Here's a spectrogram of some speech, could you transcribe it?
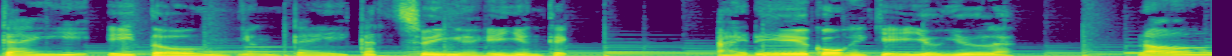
cái ý tưởng, những cái cách suy nghĩ, những cái idea của các chị dường như là nó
